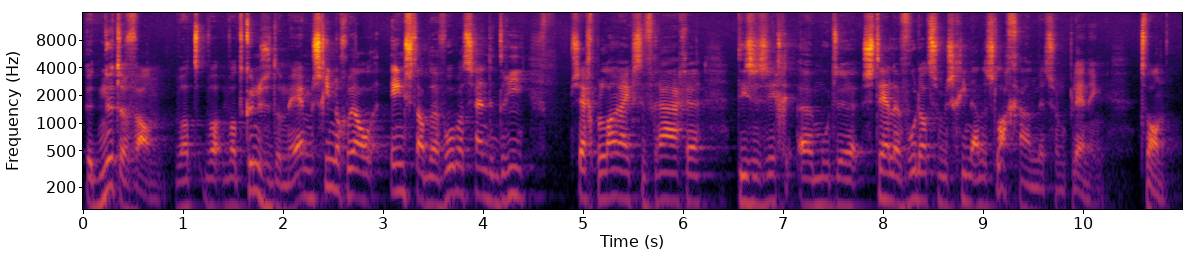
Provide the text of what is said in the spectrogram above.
het nut ervan? Wat, wat, kunnen ze ermee? misschien nog wel één stap daarvoor. Wat zijn de drie zeg, belangrijkste vragen die ze zich moeten stellen voordat ze misschien aan de slag gaan met zo'n planning? Twan?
